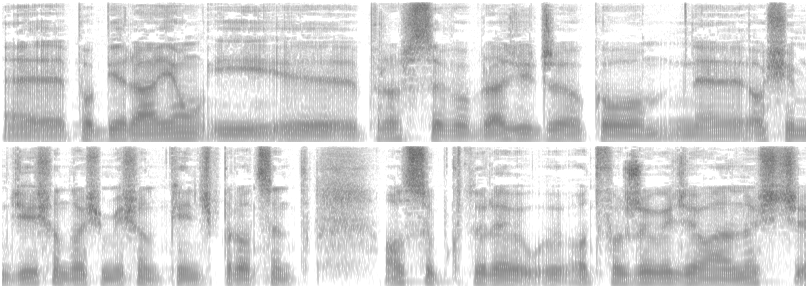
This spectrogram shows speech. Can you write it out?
e, pobierają i proszę sobie wyobrazić, że około e, 80-85% osób, które otworzyły działalność e,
